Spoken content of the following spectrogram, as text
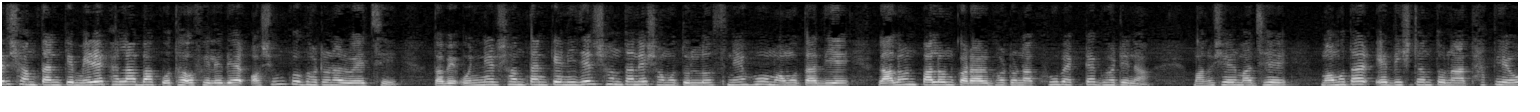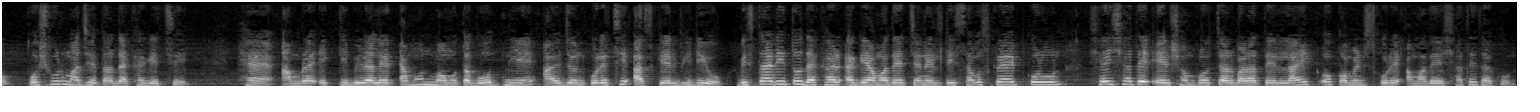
নিজের সন্তানকে মেরে ফেলা বা কোথাও ফেলে দেওয়ার অসংখ্য ঘটনা রয়েছে। তবে অন্যের সন্তানকে নিজের সন্তানের সমতুল্য স্নেহ, মমতা দিয়ে লালন পালন করার ঘটনা খুব একটা ঘটে না। মানুষের মাঝে মমতার এ দৃষ্টান্ত না থাকলেও পশুর মাঝে তা দেখা গেছে। হ্যাঁ আমরা একটি বিড়ালের এমন মমতা বোধ নিয়ে আয়োজন করেছি আজকের ভিডিও। বিস্তারিত দেখার আগে আমাদের চ্যানেলটি সাবস্ক্রাইব করুন সেই সাথে এর সম্প্রচার বাড়াতে লাইক ও কমেন্টস করে আমাদের সাথে থাকুন।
